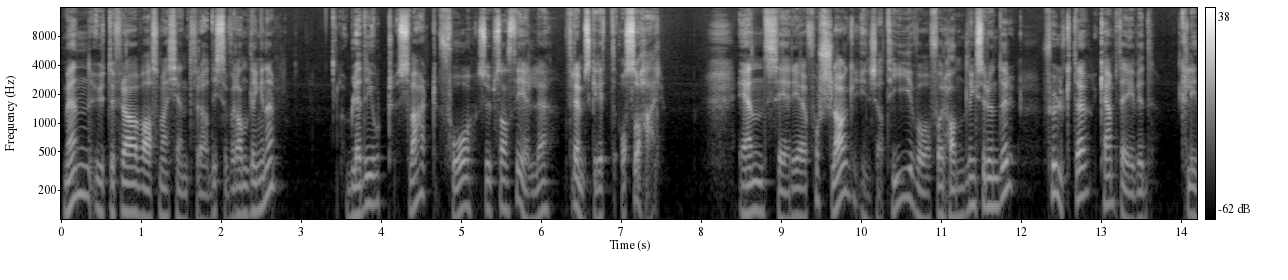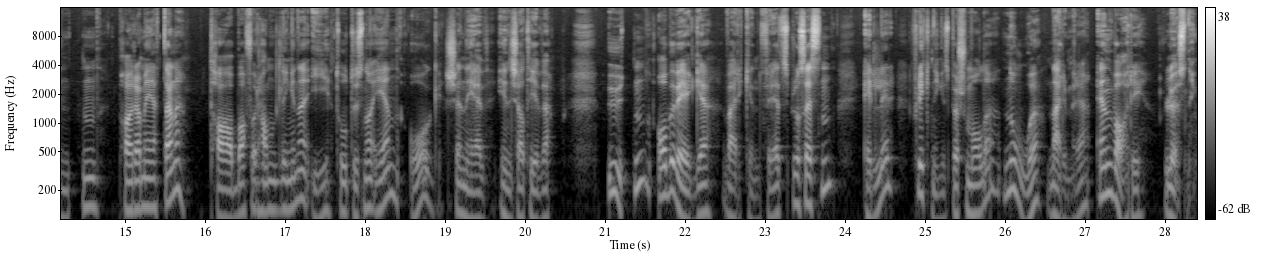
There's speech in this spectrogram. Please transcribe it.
men ut ifra hva som er kjent fra disse forhandlingene, ble det gjort svært få substansielle fremskritt også her. En serie forslag, initiativ og forhandlingsrunder fulgte Camp David, Clinton-parameterne, Taba-forhandlingene i 2001 og Genéve-initiativet, uten å bevege verken fredsprosessen eller flyktningspørsmålet noe nærmere en varig løsning.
